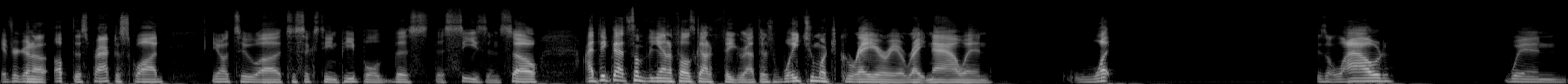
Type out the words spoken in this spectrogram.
if you're going to up this practice squad, you know, to uh, to 16 people this this season. So I think that's something the NFL's got to figure out. There's way too much gray area right now in what is allowed when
